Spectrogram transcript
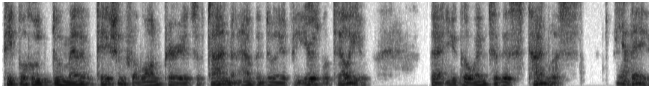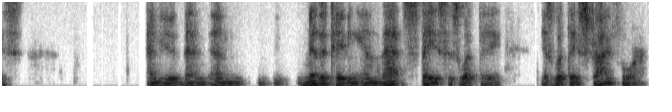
people who do meditation for long periods of time and have been doing it for years will tell you that you go into this timeless Yeah. space and you then and meditating in that space is what they is what they strive for.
